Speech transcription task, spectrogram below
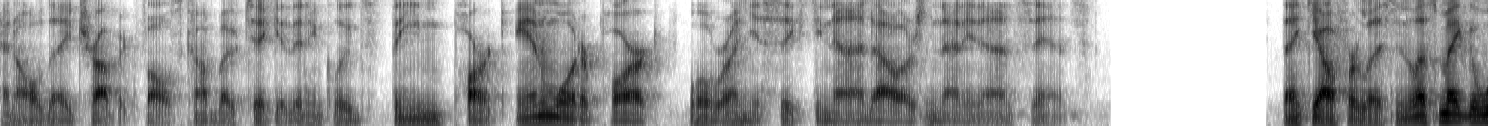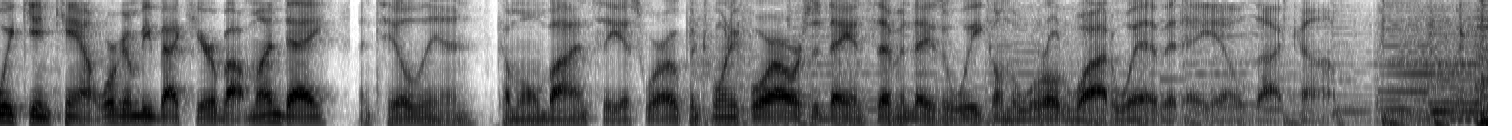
an all day Tropic Falls combo ticket that includes theme park and water park will run you $69.99. Thank y'all for listening. Let's make the weekend count. We're going to be back here about Monday. Until then, come on by and see us. We're open 24 hours a day and seven days a week on the World Wide Web at al.com.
